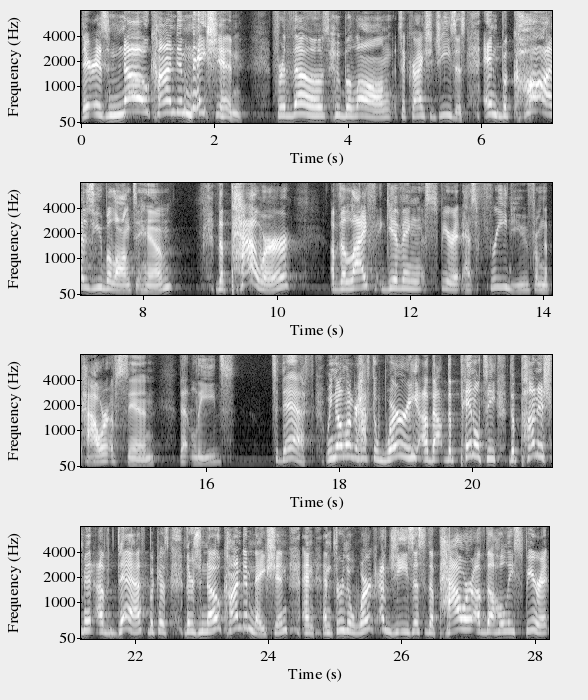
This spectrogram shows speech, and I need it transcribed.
There is no condemnation for those who belong to Christ Jesus. And because you belong to Him, the power of the life giving Spirit has freed you from the power of sin that leads to death. We no longer have to worry about the penalty, the punishment of death, because there's no condemnation. And, and through the work of Jesus, the power of the Holy Spirit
